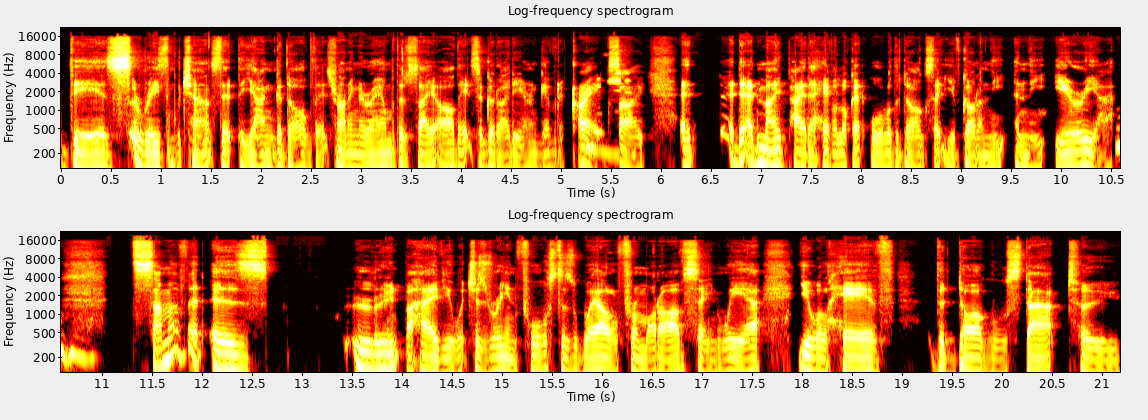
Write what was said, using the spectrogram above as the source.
there's a reasonable chance that the younger dog that's running around with it say, "Oh, that's a good idea," and give it a crack. Yeah. So it, it, it may pay to have a look at all of the dogs that you've got in the in the area. Mm-hmm some of it is learnt behavior, which is reinforced as well from what I've seen, where you will have the dog will start to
